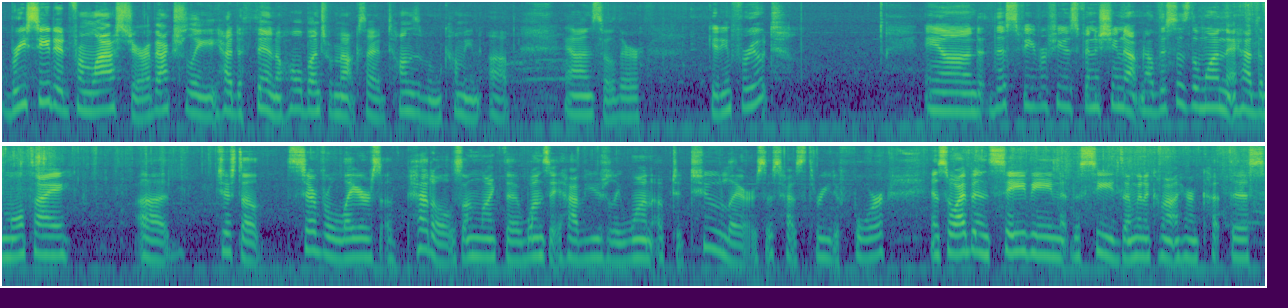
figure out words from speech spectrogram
reseeded from last year. I've actually had to thin a whole bunch of them out because I had tons of them coming up. And so they're getting fruit. And this feverfew is finishing up. Now this is the one that had the multi, uh, just a several layers of petals unlike the ones that have usually one up to two layers. This has three to four. And so I've been saving the seeds. I'm going to come out here and cut this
